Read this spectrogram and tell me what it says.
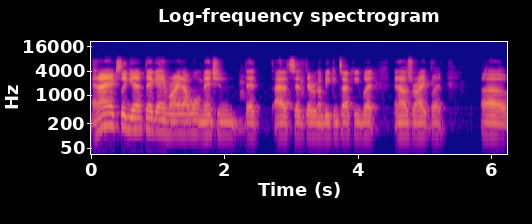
and I actually got that game right. I won't mention that I said they were going to be Kentucky, but and I was right. But uh,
